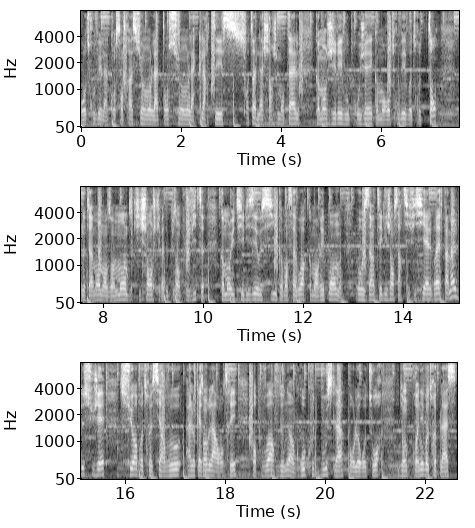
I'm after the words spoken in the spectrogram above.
retrouver la concentration, l'attention, la clarté, sortir de la charge mentale, comment gérer vos projets, comment retrouver votre temps, notamment dans un monde qui change, qui va de plus en plus vite, comment utiliser aussi, comment savoir comment répondre aux intelligences artificielles, bref, pas mal de sujets sur votre cerveau à l'occasion de la rentrée pour pouvoir vous donner un gros coup de boost là pour le retour. Donc prenez votre place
